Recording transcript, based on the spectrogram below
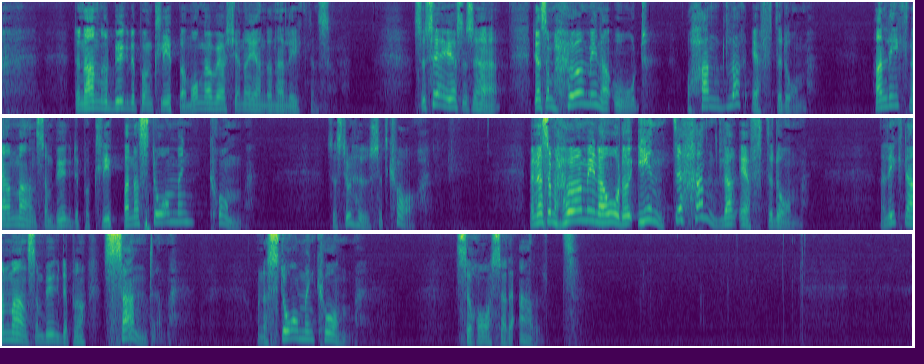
den andra byggde på en klippa. Många av er känner igen den här liknelsen. Så säger Jesus så här, den som hör mina ord och handlar efter dem, han liknar en man som byggde på klippan när stormen kom så stod huset kvar. Men den som hör mina ord och inte handlar efter dem, han liknar en man som byggde på sanden. Och när stormen kom så rasade allt.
